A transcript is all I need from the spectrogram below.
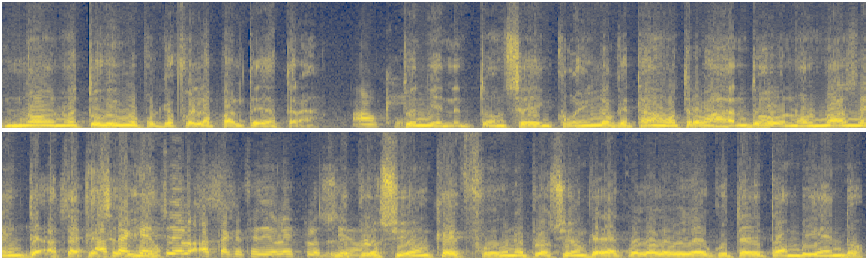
No, no estuvimos porque fue la parte de atrás. Ah, ¿Tú entiendes? Entonces, en Coín lo que estábamos trabajando normalmente hasta, que, se dio, hasta que se dio la explosión. La explosión, que fue una explosión que de acuerdo a los videos que ustedes están viendo,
